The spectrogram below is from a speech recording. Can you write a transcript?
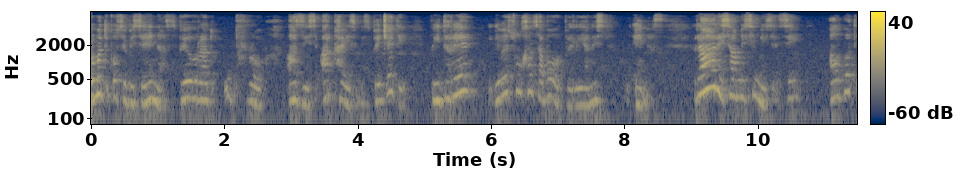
რომანტიკოსების ენას ბევრად უფრო აზის არქაიზმის ბეჭედი, ვიდრე იგივე სულხან საბა ორბელიანის ენას. რა არის ამისი მიზეზი? ალბათ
